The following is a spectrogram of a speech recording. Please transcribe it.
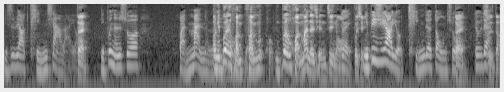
你是不是要停下来哦？对，你不能说缓慢了哦，你不能缓缓，你不能缓慢的前进哦，对，不行，你必须要有停的动作，对，对不对？是的。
